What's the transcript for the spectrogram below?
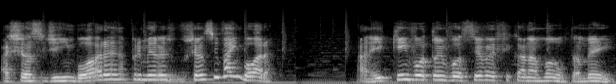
a chance de ir embora, a primeira chance e vai embora. Aí quem votou em você vai ficar na mão também.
